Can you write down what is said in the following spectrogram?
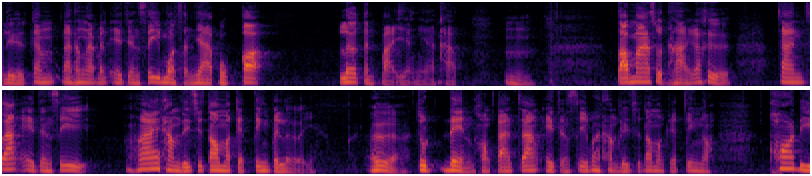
หรือการการทำงานเป็นเอเจนซี่หมดสัญญาปุ๊บก็เลิกกันไปอย่างเงี้ยครับอืมต่อมาสุดท้ายก็คือ การจ้างเอเจนซี่ให้ทำ digital marketing ไปเลยเออจุดเด่นของการจ้างเอเจนซี่เพื่อทำดิจิ t a ลมาร์เก็ตติ้งเนาะ ข้อดี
